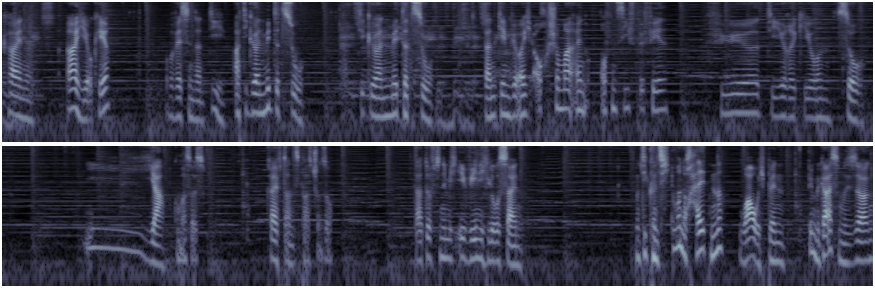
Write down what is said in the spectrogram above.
Keine. Ah, hier, okay. Aber wer sind dann die? Ach, die gehören mit dazu. Die gehören mit dazu. Dann geben wir euch auch schon mal einen Offensivbefehl für die Region. So. Ja, guck mal, so ist. Greift an, das passt schon so. Da dürfte nämlich eh wenig los sein. Und die können sich immer noch halten. Wow, ich bin, bin begeistert, muss ich sagen.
